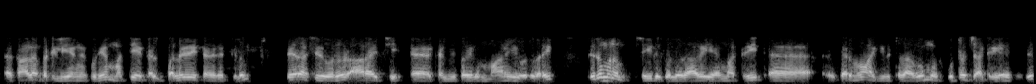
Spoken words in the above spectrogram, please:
அஹ், காலாப்பட்டில் இயங்கக்கூடிய மத்திய கல் பல்கலைக்கழகத்திலும் பேராசிரியர் ஒருவர் ஆராய்ச்சி அஹ், கல்வி பயிலும் மாணவி ஒருவரை திருமணம் செய்து கொள்வதாக ஏமாற்றி அஹ், கர்ப்பமாகிவிட்டதாகவும் ஒரு குற்றச்சாட்டு எழுந்தது.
